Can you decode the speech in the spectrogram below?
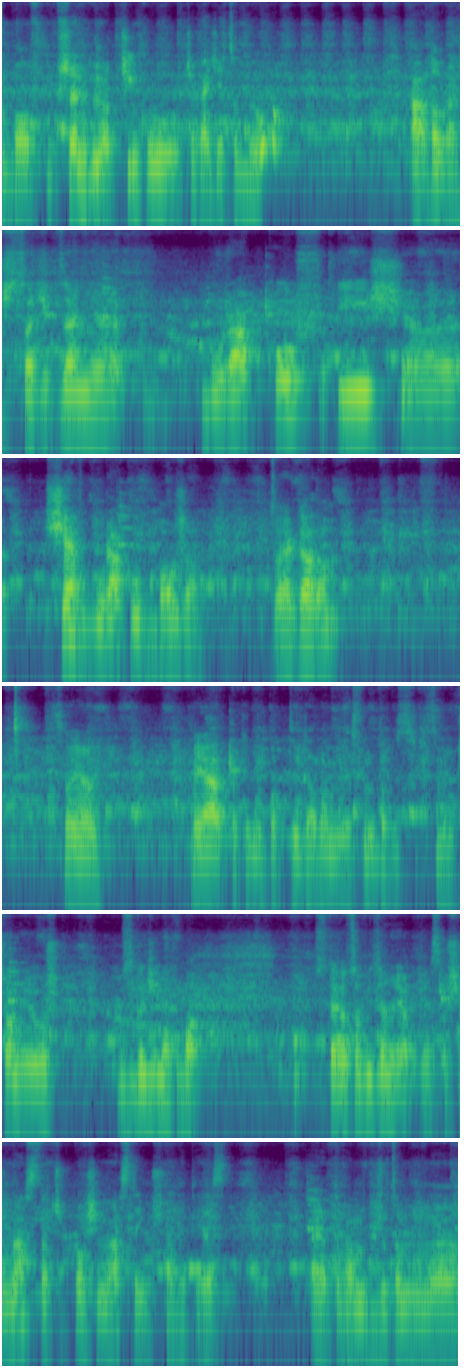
Bo w poprzednim odcinku, czekajcie, co było? A, dobra, sadzenie buraków i sie... siew buraków, Boże, co ja gadam. Co ja... Ja takie głupoty gadam, jestem dosyć zmęczony już. Z godziny chyba, z tego co widzę, jest 18, czy po 18 już nawet jest. A ja to wam wrzucam na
